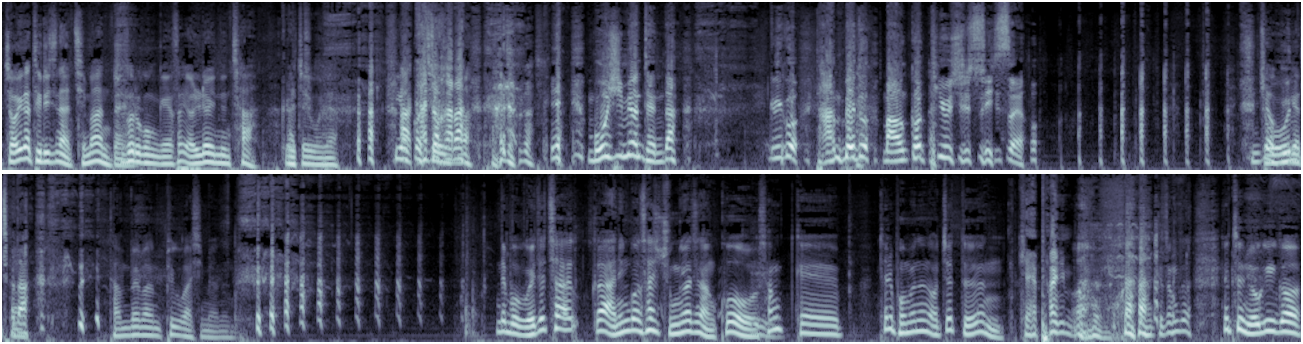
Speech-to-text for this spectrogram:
저희가 드리진 않지만 네. 주소를 공개해서 열려 있는 차. 아, 저기 뭐냐. 아, 가져가라. 가져가. 그냥 모시면 된다. 그리고 담배도 마음껏 피우실 수 있어요. 진짜 좋은 웃기겠다. 차다. 담배만 피고 가시면은. 근데 뭐 외제차가 아닌 건 사실 중요하진 않고 음. 상태 를 보면은 어쨌든 개판입니다. 그 정도 하여튼 여기가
